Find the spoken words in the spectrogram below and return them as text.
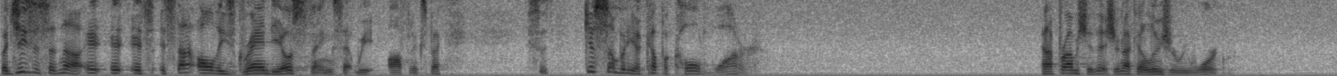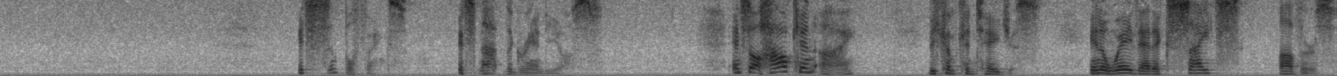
But Jesus said, no, it, it, it's, it's not all these grandiose things that we often expect. He said, give somebody a cup of cold water. And I promise you this, you're not going to lose your reward. It's simple things. It's not the grandiose. And so, how can I become contagious in a way that excites others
